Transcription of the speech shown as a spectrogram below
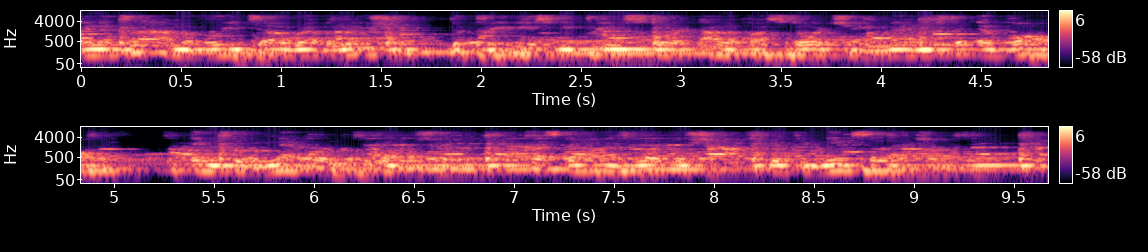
In a time of retail revolution, the previously prehistoric Alibaba store chain managed to evolve into a network of corner stores, customized local shops with unique selections.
